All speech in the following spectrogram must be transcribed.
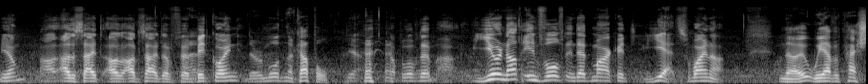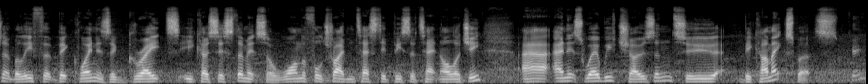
you know, outside outside of uh, uh, Bitcoin? There are more than a couple. Yeah, a couple of them. Uh, you're not involved in that market yet. Why not? No, we have a passionate belief that Bitcoin is a great ecosystem. It's a wonderful, tried and tested piece of technology, uh, and it's where we've chosen to become experts. Okay.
